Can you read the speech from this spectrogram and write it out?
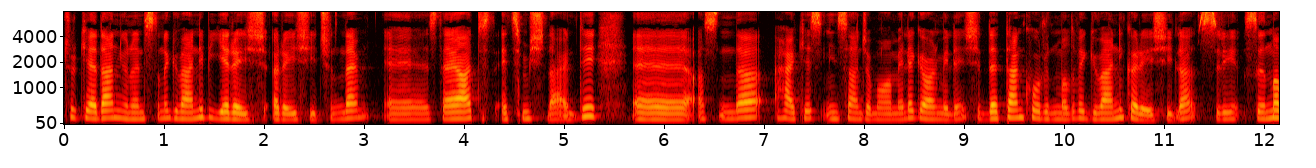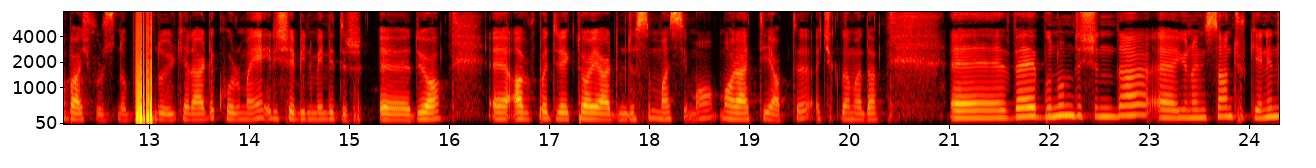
Türkiye'den Yunanistan'a güvenli bir yer arayış, arayışı içinde e, seyahat etmişlerdi. E, aslında herkes insanca muamele görmeli, şiddetten korunmalı ve güvenlik arayışıyla sığınma başvurusunda bulunduğu ülkelerde korumaya erişebilmelidir e, diyor e, Avrupa Direktör Yardımcısı Massimo Moratti yaptığı açıklamada. Ee, ve bunun dışında e, Yunanistan Türkiye'nin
